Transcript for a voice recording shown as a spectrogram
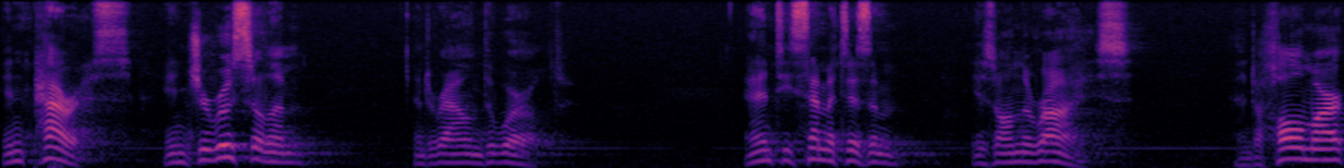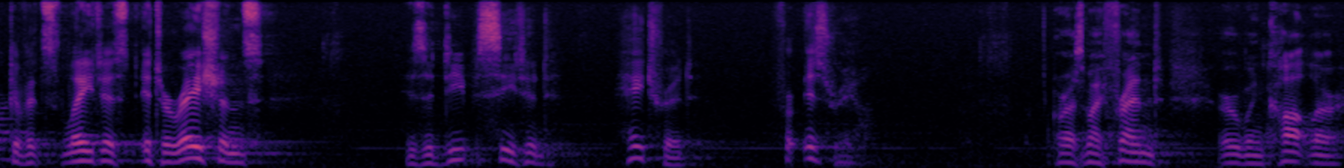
in Paris, in Jerusalem, and around the world. Anti Semitism is on the rise, and a hallmark of its latest iterations is a deep seated hatred for Israel. Or, as my friend Irwin Cotler,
